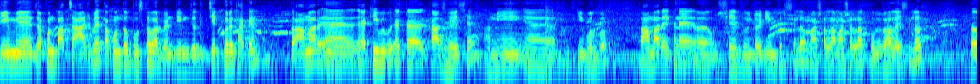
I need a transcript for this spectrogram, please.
ডিমে যখন বাচ্চা আসবে তখন তো বুঝতে পারবেন ডিম যদি চেক করে থাকেন। তো আমার একই একটা কাজ হয়েছে। আমি কি বলব? তো আমার এখানে সে দুইটোই ডিম পড়ছিল মাসাল্লাহ মাসাল্লাহ খুবই ভালোই ছিল। তো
